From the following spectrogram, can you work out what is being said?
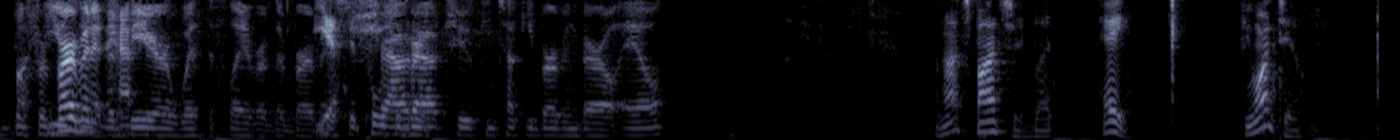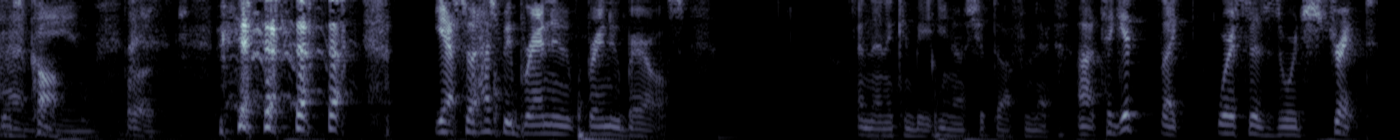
but for Fuses bourbon, it the has to beer with the flavor of the bourbon. Yes, it pulls Shout out to Kentucky Bourbon Barrel Ale. We're not sponsored, but hey, if you want to, give us I a call. mean. Yeah, so it has to be brand new, brand new barrels, and then it can be you know shipped off from there. Uh, to get like where it says the word straight,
